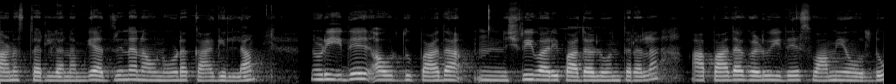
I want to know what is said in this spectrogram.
ಕಾಣಿಸ್ತಾ ಇರಲಿಲ್ಲ ನಮಗೆ. ಅದರಿಂದ ನಾವು ನೋಡೋಕ್ಕಾಗಿಲ್ಲ. ನೋಡಿ, ಇದೇ ಅವ್ರದ್ದು ಪಾದ ಶ್ರೀವಾರಿ ಪಾದಲು ಅಂತಾರಲ್ಲ, ಆ ಪಾದಗಳು ಇದೆ ಸ್ವಾಮಿಯವ್ರದ್ದು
